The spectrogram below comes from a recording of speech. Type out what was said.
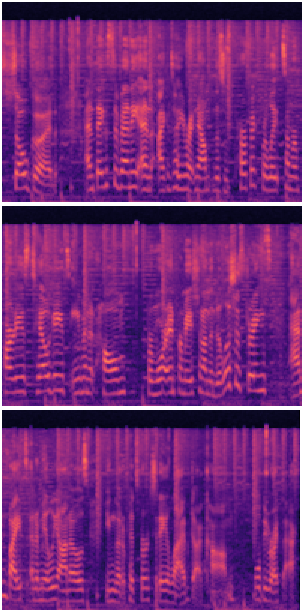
So good. And thanks to Benny, and I can tell you right now, this is perfect for late summer parties, tailgates, even at home. For more information on the delicious drinks and bites at Emiliano's, you can go to PittsburghTodayLive.com. We'll be right back.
